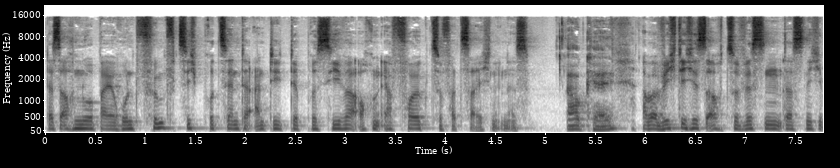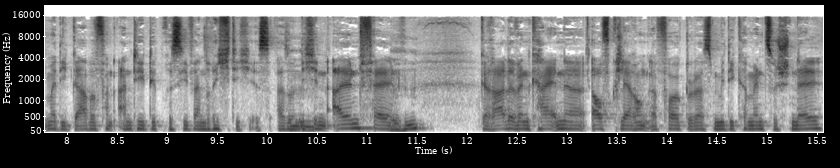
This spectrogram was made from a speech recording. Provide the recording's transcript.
dass auch nur bei rund 50 Prozent der Antidepressiva auch ein Erfolg zu verzeichnen ist. Okay. Aber wichtig ist auch zu wissen, dass nicht immer die Gabe von Antidepressivern richtig ist. Also mhm. nicht in allen Fällen. Mhm. Gerade wenn keine Aufklärung erfolgt oder das Medikament zu schnell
